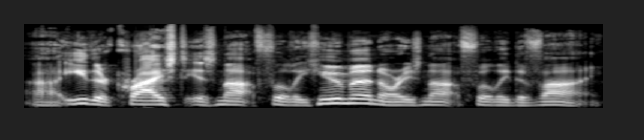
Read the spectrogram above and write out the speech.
uh, either Christ is not fully human or he's not fully divine,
